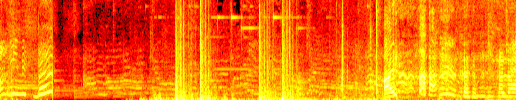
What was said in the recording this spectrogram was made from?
Ang init ba? Ay! Hello!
